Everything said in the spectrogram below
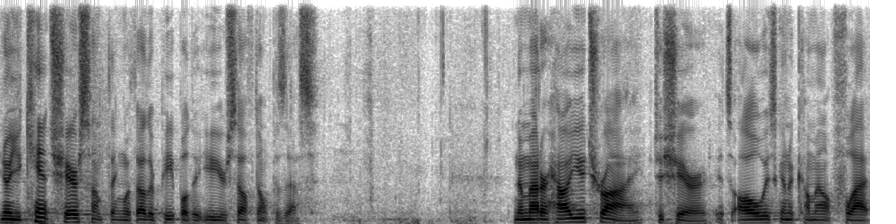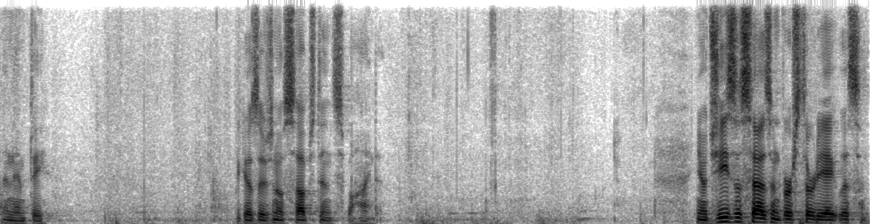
You know, you can't share something with other people that you yourself don't possess. No matter how you try to share it, it's always going to come out flat and empty because there's no substance behind it. You know, Jesus says in verse 38 listen,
